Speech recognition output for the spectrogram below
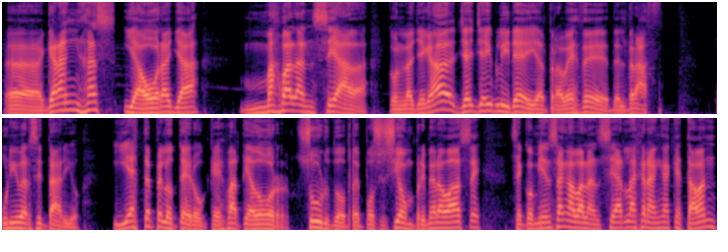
eh, granjas y ahora ya más balanceada con la llegada de JJ Bleday a través del draft universitario y este pelotero que es bateador zurdo de posición primera base se comienzan a balancear las granjas que estaban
